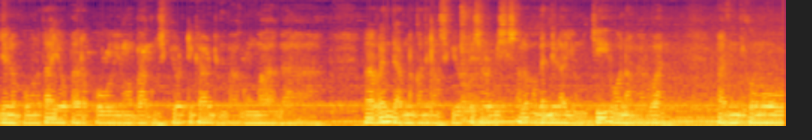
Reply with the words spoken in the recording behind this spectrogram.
Diyan lang po muna tayo para po yung bagong security guard, yung bagong mag uh, render ng kanilang security services. Alam agad nila yung GO number 1. At hindi ko mo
